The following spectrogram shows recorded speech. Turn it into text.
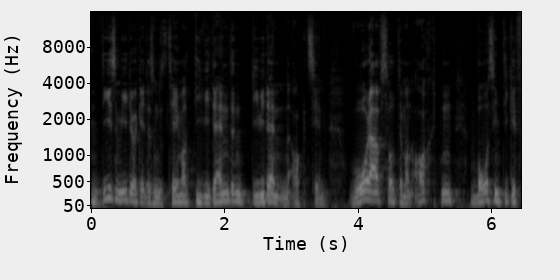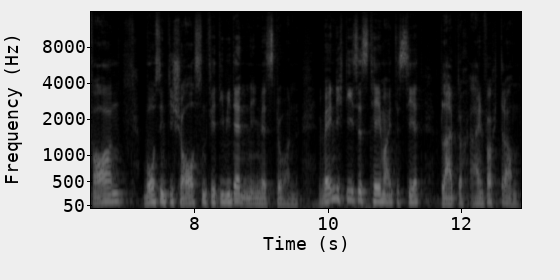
In diesem Video geht es um das Thema Dividenden, Dividendenaktien. Worauf sollte man achten? Wo sind die Gefahren? Wo sind die Chancen für Dividendeninvestoren? Wenn dich dieses Thema interessiert, bleib doch einfach dran.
